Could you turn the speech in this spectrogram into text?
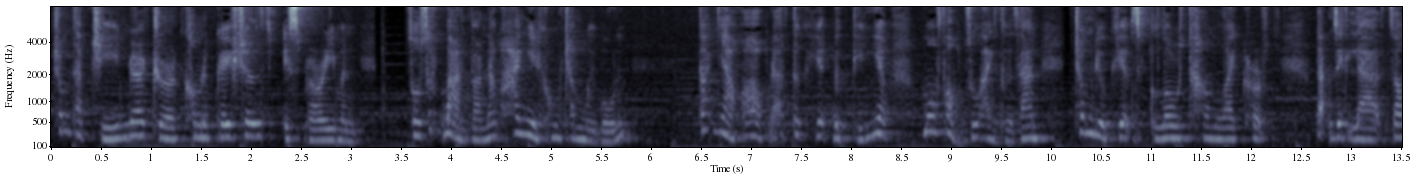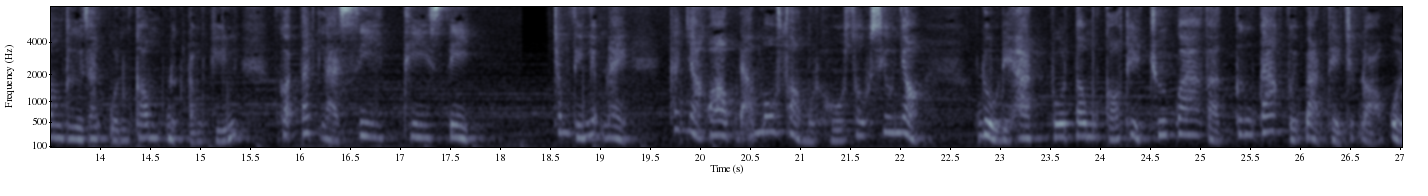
Trong tạp chí Nature Communications Experiment, số xuất bản vào năm 2014, các nhà khoa học đã thực hiện được thí nghiệm mô phỏng du hành thời gian trong điều kiện Slow Timeline Curve, tạm dịch là dòng thời gian uốn cong được đóng kín, gọi tắt là CTC. Trong thí nghiệm này, các nhà khoa học đã mô phỏng một hố sâu siêu nhỏ, đủ để hạt proton có thể chui qua và tương tác với bản thể trước đó của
